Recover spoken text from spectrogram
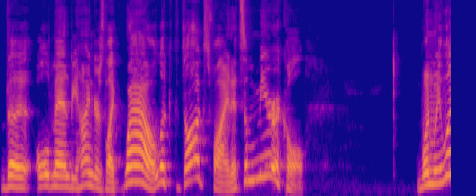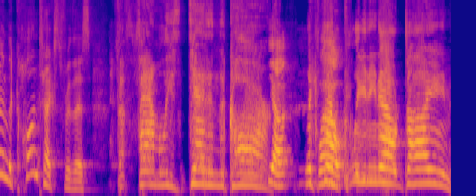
the old man behind her's like, "Wow, look, the dog's fine. It's a miracle." When we learn the context for this, the family's dead in the car. yeah. like Wow. they're bleeding out, dying,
